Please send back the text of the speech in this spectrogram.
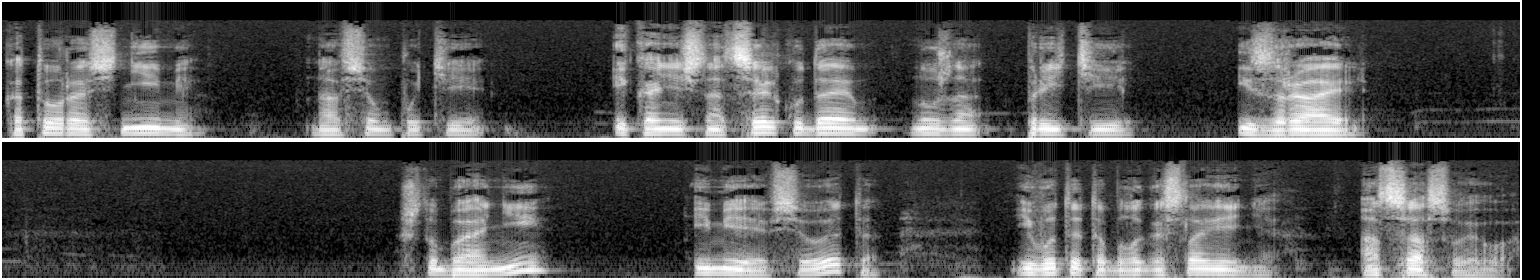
которая с ними на всем пути, и конечная цель, куда им нужно прийти, Израиль, чтобы они, имея все это, и вот это благословение отца своего,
